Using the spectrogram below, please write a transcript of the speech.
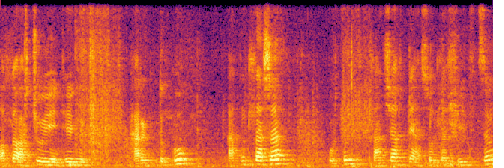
одоо орчин үеийн техник харагддаггүй гадна талаасаа бүтэн ландшафтын асуудлаа шийдсэн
